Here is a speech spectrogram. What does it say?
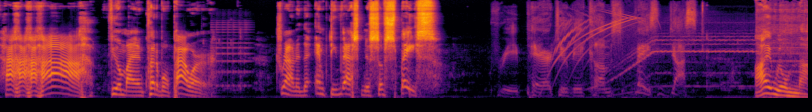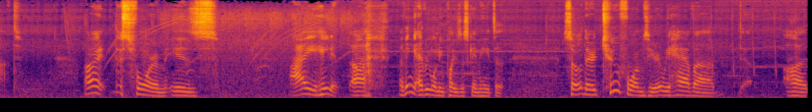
Ha ha ha ha! Feel my incredible power. Drown in the empty vastness of space. Prepare to become space dust. I will not. Alright, this form is. I hate it. Uh, I think everyone who plays this game hates it. So there are two forms here. We have uh, uh,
